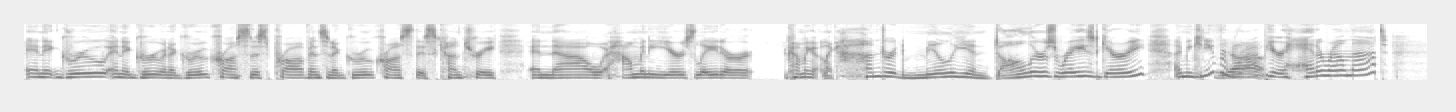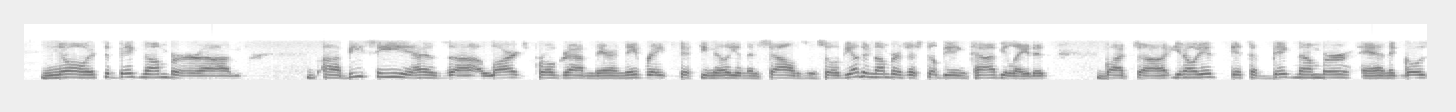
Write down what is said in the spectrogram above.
And it grew and it grew and it grew across this province and it grew across this country. And now, how many years later, coming up like $100 million raised, Gary? I mean, can you even yeah. wrap your head around that? No, it's a big number. Um, uh, BC has uh, a large program there, and they've raised 50 million themselves, and so the other numbers are still being tabulated. But uh, you know, it, it's a big number, and it goes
